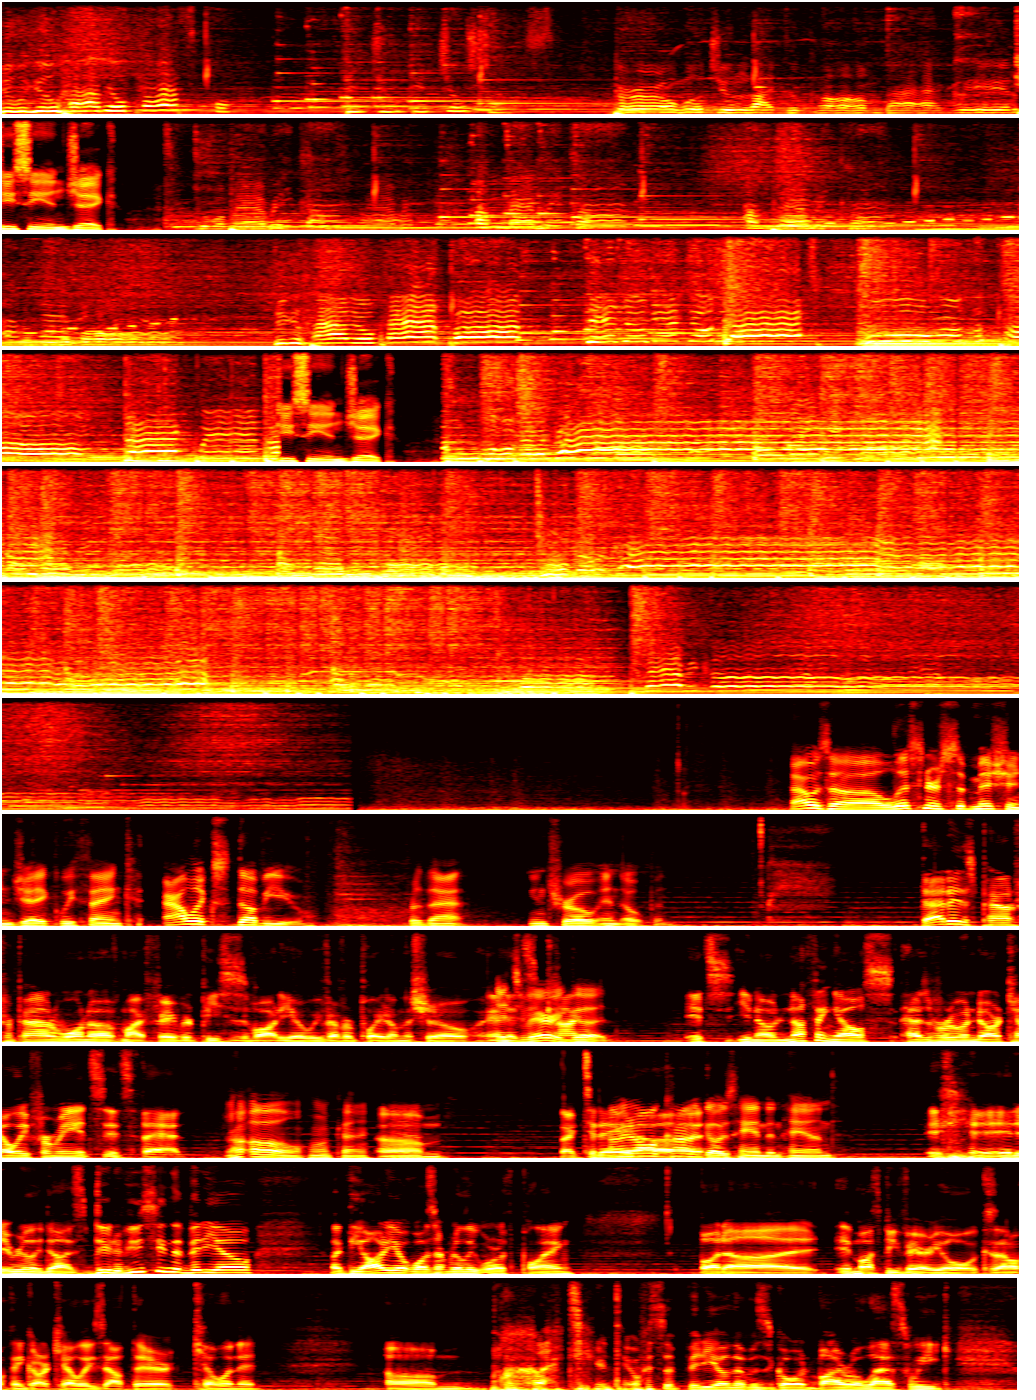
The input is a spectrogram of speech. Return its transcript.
Do you have your passport? Did you get your shots? Girl, would you like to come back with TC and Jake. to America? America, America, beautiful. Do you have your passport? Did you get your shots? Who wants to come back with TC and Jake. to America? That was a listener submission, Jake. We thank Alex W for that intro and open. That is pound for pound one of my favorite pieces of audio we've ever played on the show, and It's very kind- good. It's you know nothing else has ruined R. Kelly for me. It's it's that. Uh, oh, okay. Um, like today, I mean, it all uh, kind of goes hand in hand. It, it, it really does. Dude, have you seen the video? Like, the audio wasn't really worth playing, but uh, it must be very old because I don't think R. Kelly's out there killing it. Um, but, dude, there was a video that was going viral last week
